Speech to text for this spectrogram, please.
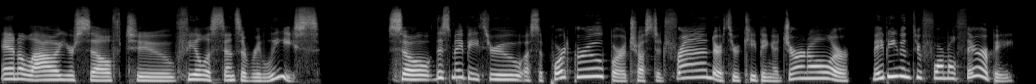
and allow yourself to feel a sense of release so, this may be through a support group or a trusted friend or through keeping a journal or maybe even through formal therapy.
